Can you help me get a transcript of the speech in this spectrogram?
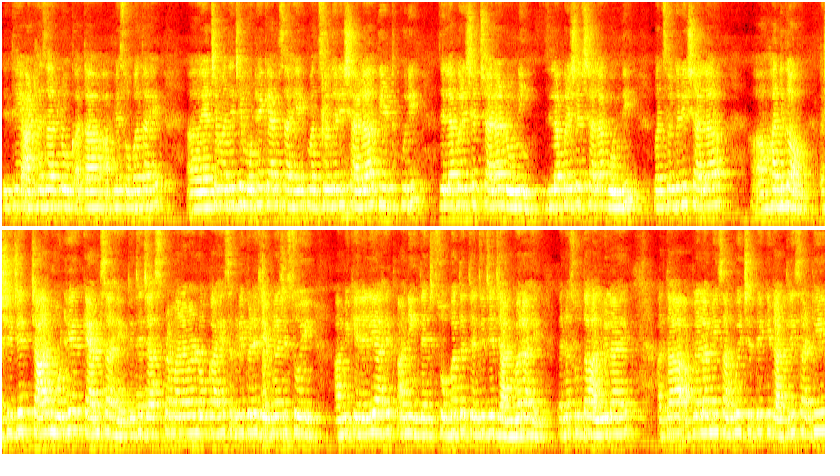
तिथे आठ हजार लोक आता आपल्यासोबत आहे. याच्यामध्ये जे मोठे कॅम्प्स आहे मत्स्योदरी शाला तीर्थपुरी जिल्हा परिषद शाळा लोणी जिल्हा परिषद शाळा गोंदी मनसोदरी शाळा हदगाव असे जे चार मोठे कॅम्प्स आहे तिथे जास्त प्रमाणावर लोक आहे सगळीकडे जेवणाची सोयी आम्ही केलेली आहेत आणि त्यांच्यासोबतच त्यांचे जे जानवर आहे त्यांना सुद्धा हलविलं आहे. आता आपल्याला मी सांगू इच्छिते की रात्रीसाठी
